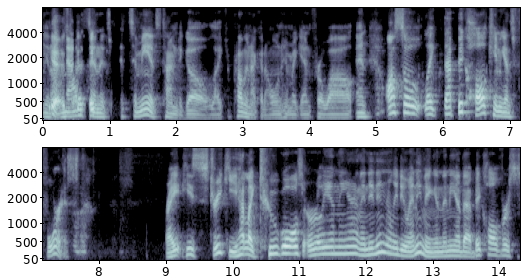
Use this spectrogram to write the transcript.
you know, Yeah, it's- Maddison, it's it, to me, it's time to go. Like you're probably not going to own him again for a while. And also, like that big haul came against Forest, right? He's streaky. He had like two goals early in the year, and then he didn't really do anything. And then he had that big haul versus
